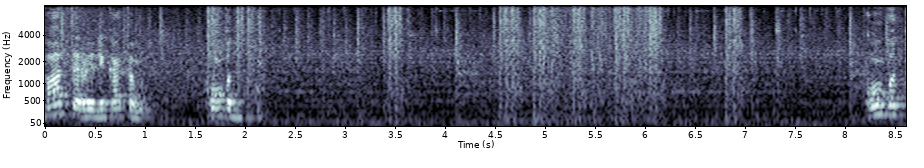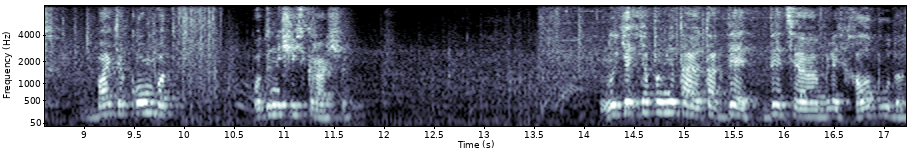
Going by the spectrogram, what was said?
Butter, или как там? Combat... Комбат. Батя Комбат 1,6 краще. Ну, я, я пам'ятаю, так, де, де ця, блядь, халабуда?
